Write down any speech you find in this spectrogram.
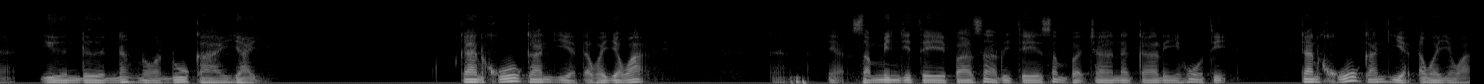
นะยืนเดินนั่งนอนดูกายใหญ่ การคูการเหยียดอวัยวะเนี่ยเนี่ยสัมมินจิเตปาสาริเต สัมปชานการีโหติ การคูการเหยียดอวัยวะ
